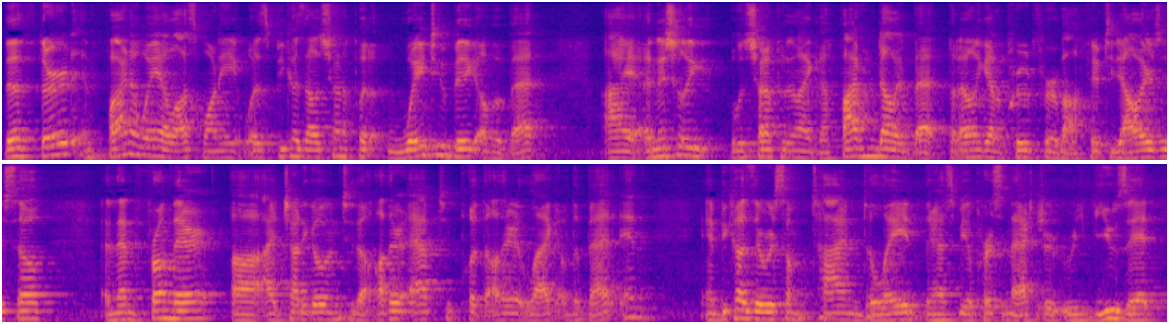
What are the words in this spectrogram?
The third and final way I lost money was because I was trying to put way too big of a bet. I initially was trying to put in like a $500 bet, but I only got approved for about $50 or so. And then from there, uh, I tried to go into the other app to put the other leg of the bet in. And because there was some time delayed, there has to be a person that actually reviews it.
